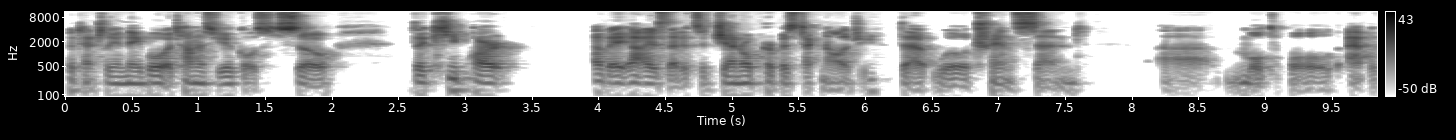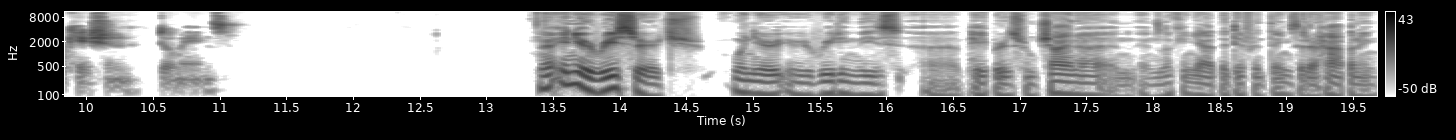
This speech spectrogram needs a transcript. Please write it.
potentially enable autonomous vehicles. So the key part of AI is that it's a general purpose technology that will transcend uh, multiple application domains. Now, in your research, when you're, you're reading these uh, papers from China and, and looking at the different things that are happening,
